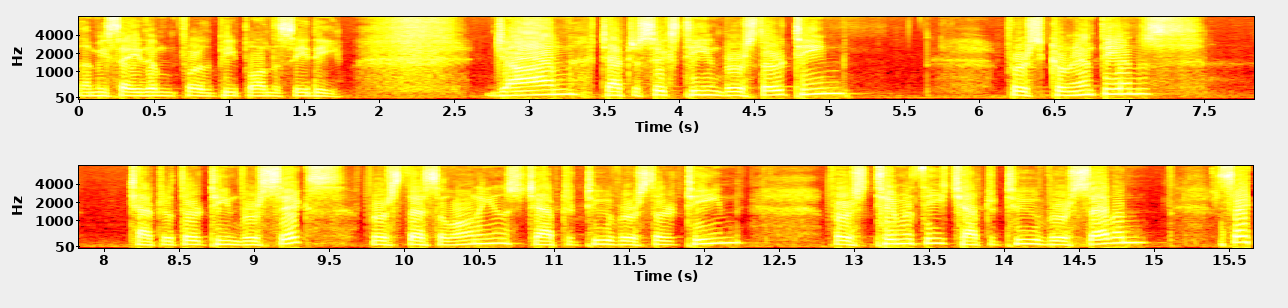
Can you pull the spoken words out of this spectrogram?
Let me say them for the people on the CD. John chapter 16, verse 13. 1 Corinthians chapter 13, verse 6. 1 Thessalonians chapter 2, verse 13. 1 Timothy chapter 2, verse 7. 2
